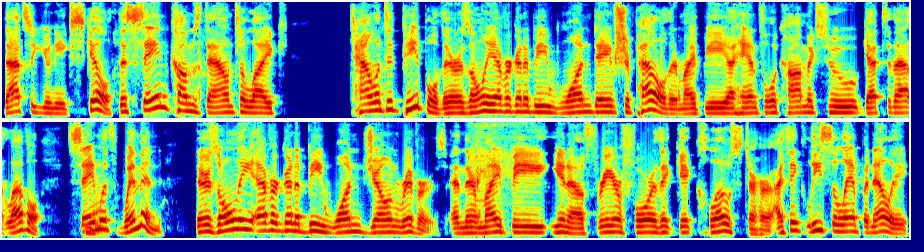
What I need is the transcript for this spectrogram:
that's a unique skill. The same comes down to like talented people. There is only ever going to be one Dave Chappelle. There might be a handful of comics who get to that level. Same hmm. with women. There's only ever going to be one Joan Rivers, and there might be, you know, three or four that get close to her. I think Lisa Lampanelli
